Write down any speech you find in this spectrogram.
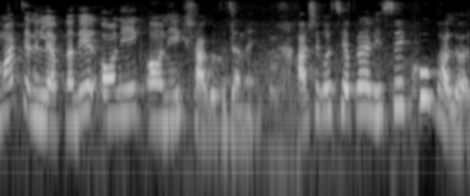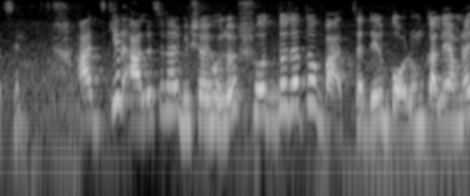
আমার চ্যানেলে আপনাদের অনেক অনেক স্বাগত জানাই। আশা করছি আপনারা নিশ্চয়ই খুব ভালো আছেন। আজকের আলোচনার বিষয় হলো, সদ্যজাত বাচ্চাদের গরমকালে আমরা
